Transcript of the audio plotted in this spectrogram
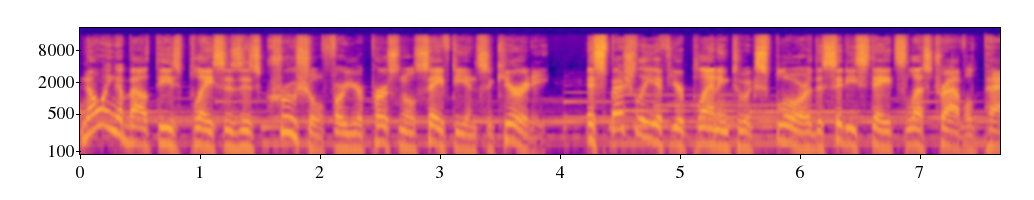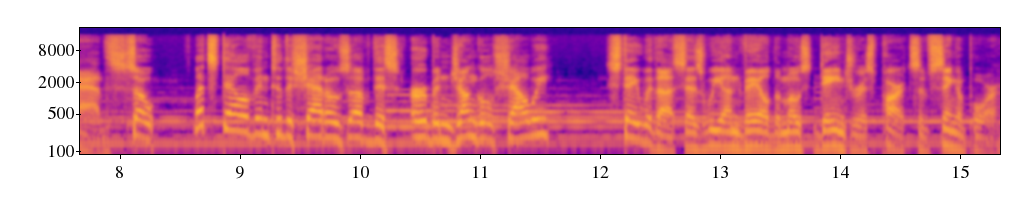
Knowing about these places is crucial for your personal safety and security, especially if you're planning to explore the city-state's less traveled paths. So, let's delve into the shadows of this urban jungle, shall we? Stay with us as we unveil the most dangerous parts of Singapore.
